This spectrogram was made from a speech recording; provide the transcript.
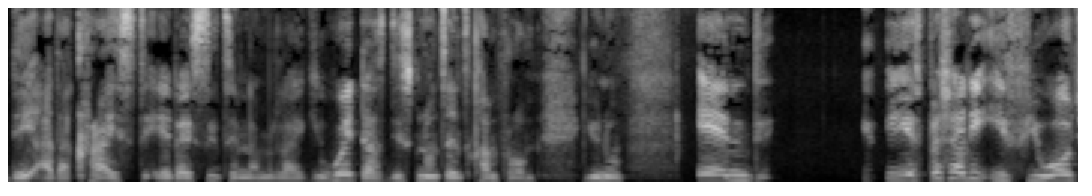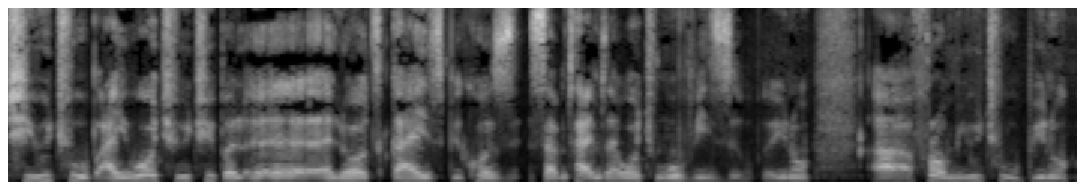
they are the Christ, and I sit and I'm like, where does this nonsense come from, you know, and especially if you watch YouTube. I watch YouTube a, a, lot, guys, because sometimes I watch movies, you know, uh, from YouTube, you know,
